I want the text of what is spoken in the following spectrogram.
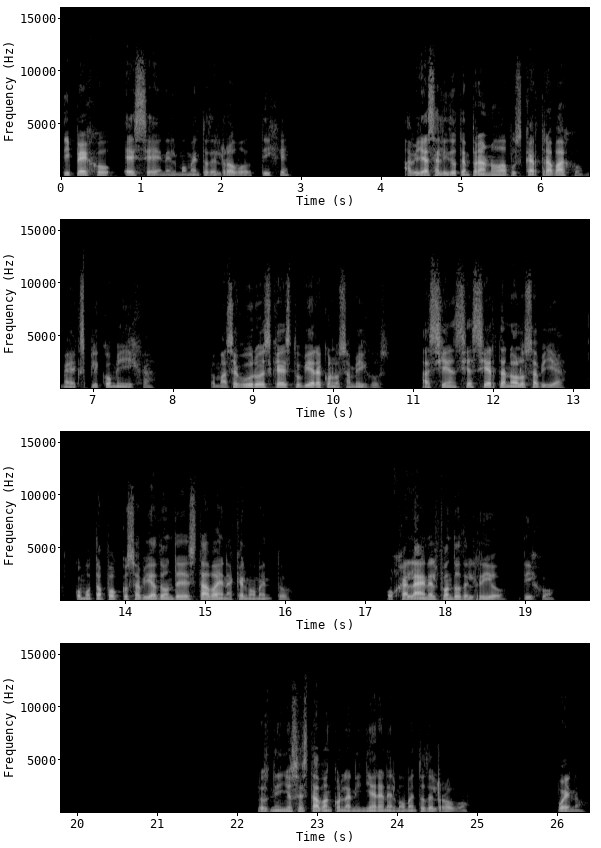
tipejo ese en el momento del robo? dije. Había salido temprano a buscar trabajo, me explicó mi hija. Lo más seguro es que estuviera con los amigos. A ciencia cierta no lo sabía, como tampoco sabía dónde estaba en aquel momento. Ojalá en el fondo del río, dijo. Los niños estaban con la niñera en el momento del robo. Bueno,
